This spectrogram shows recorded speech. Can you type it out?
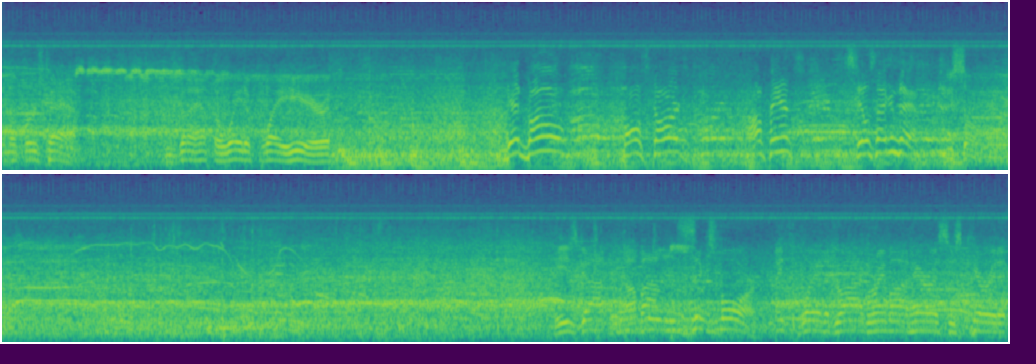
in the first half. He's going to have to wait a play here. Dead ball. Ball start. Offense. Still second down. He's got about six more. Ninth play of the drive, Raymond Harris has carried it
